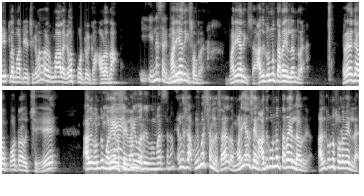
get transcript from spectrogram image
வீட்டில் மாட்டி வச்சுக்கலாம். ஒரு மாலைகளை போட்டு வைக்கலாம். அவ்வளோதான் என்ன சார் மரியாதைக்கு சொல்கிறேன் மரியாதைக்கு சார். அதுக்கு ஒன்றும் தடை இல்லைன்றேன். இளையராஜா போட்டோ வச்சு அதுக்கு வந்து மரியாதை செய்யலாம் ஒரு விமர்சனம்? இல்லை சார் விமர்சனம் இல்லை சார். மரியாதை செய்யலாம். அதுக்கு ஒன்றும் தடை இல்லை அவர். அதுக்கு ஒன்றும் சொல்லவே இல்லை.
